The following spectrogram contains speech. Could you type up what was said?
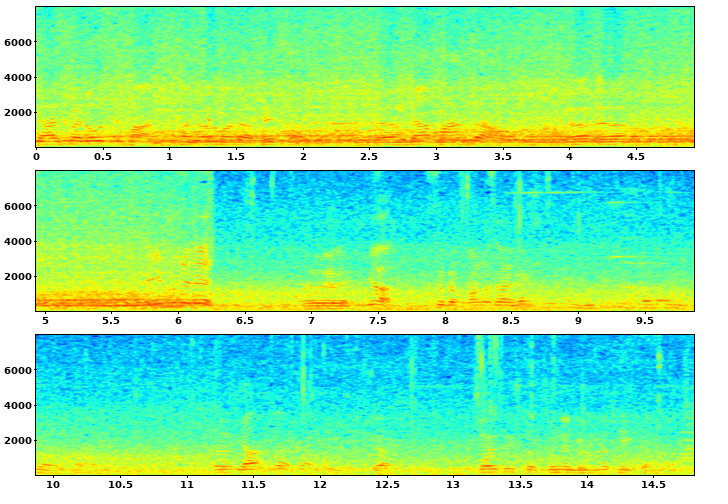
Da sind wir losgefahren. Kannst du ja mal da festhalten. Und da fahren wir auch. ja, ja. Nehmen wir das? Äh, ja, musst du da vorne sein. Ja, ja, ja. ja. Sollte ich dazu In der Bibliothek dann.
